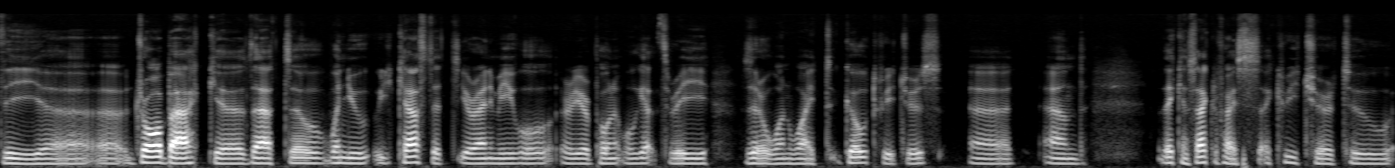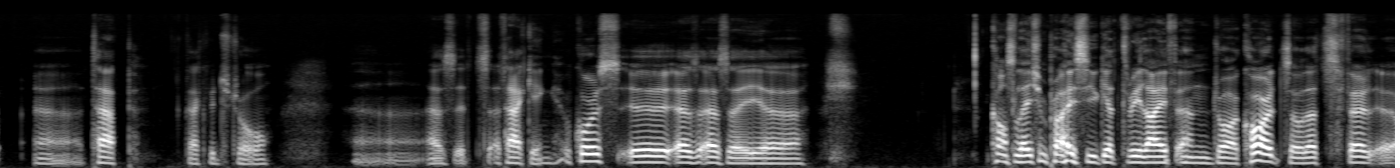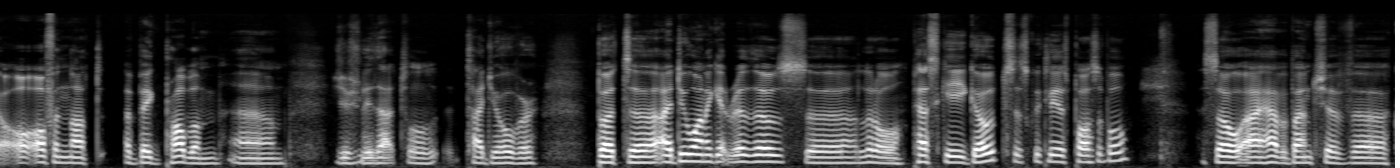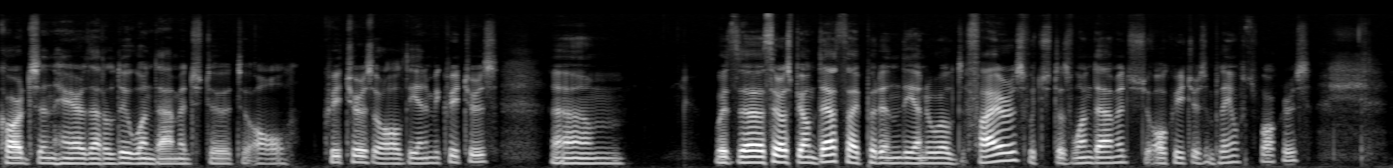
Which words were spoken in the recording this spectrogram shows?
the uh, uh, drawback uh, that when you, you, cast it, your enemy will or your opponent will get three zero one white goat creatures, and they can sacrifice a creature to tap Clackbridge Troll. Uh, as it's attacking. Of course, uh, as as a uh, consolation prize, you get three life and draw a card, so that's fair. often not a big problem. Um, usually that will tide you over. But uh, I do want to get rid of those uh, little pesky goats as quickly as possible. So I have a bunch of uh, cards in here that'll do one damage to, to all creatures or all the enemy creatures. Um, with uh, Theros Beyond Death, I put in the Underworld Fires, which does one damage to all creatures and planeswalkers.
